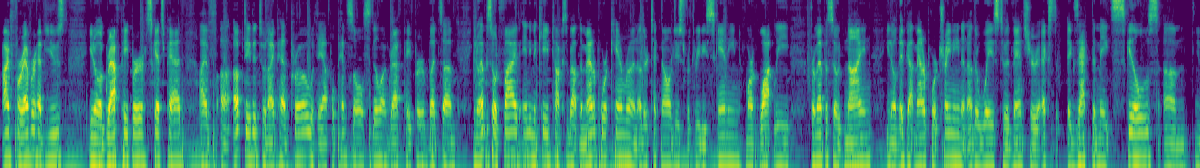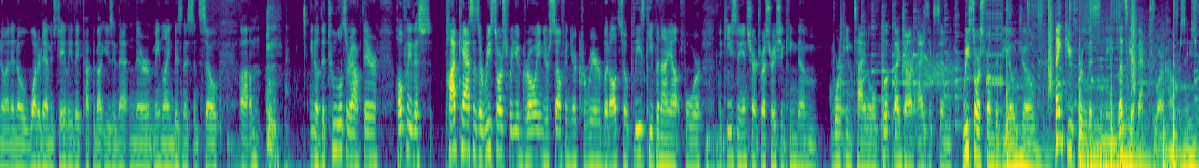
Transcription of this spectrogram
I forever have used, you know, a graph paper sketch pad. I've uh, updated to an iPad Pro with the Apple Pencil, still on graph paper. But um, you know, episode five, Andy McCabe talks about the Matterport camera and other technologies for 3D scanning. Mark Watley from episode nine, you know, they've got Matterport training and other ways to advance your ex- Xactimate skills. Um, you know, and I know Water Damage Daily, they've talked about using that in their mainline business. And so, um, you know, the tools are out there. Hopefully, this podcast is a resource for you growing yourself in your career, but also please keep an eye out for the Keys to the Insurance Restoration Kingdom working title, book by Jon Isaacson, resource from the DYOJO. Thank you for listening. Let's get back to our conversation.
